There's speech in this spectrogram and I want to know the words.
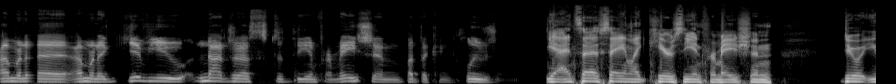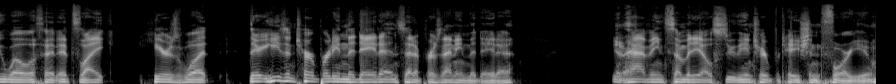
I'm gonna I'm gonna give you not just the information but the conclusion. Yeah, instead of saying like here's the information, do what you will with it. It's like here's what there he's interpreting the data instead of presenting the data. And having somebody else do the interpretation for you.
